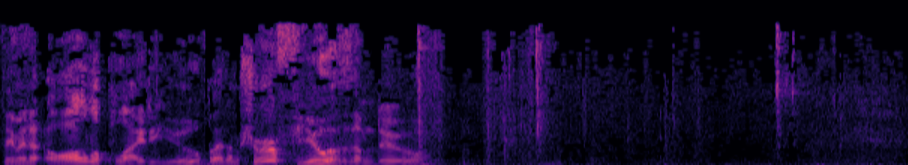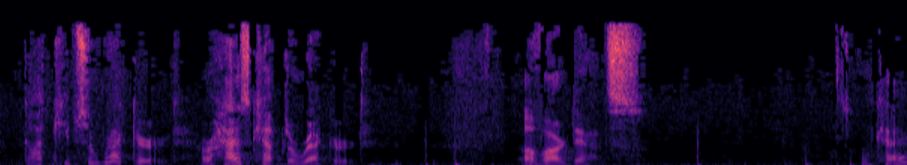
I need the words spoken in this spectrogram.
They may not all apply to you, but I'm sure a few of them do. God keeps a record, or has kept a record, of our debts. Okay?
